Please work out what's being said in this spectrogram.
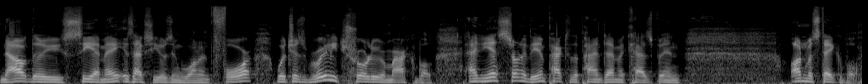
Now the CMA is actually using one in four, which is really truly remarkable. And yes, certainly the impact of the pandemic has been unmistakable.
